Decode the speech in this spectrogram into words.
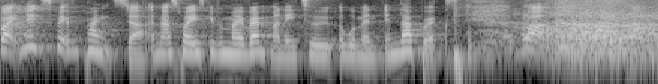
Right, Luke's a bit of a prankster, and that's why he's given my rent money to a woman in Ladbrokes. but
